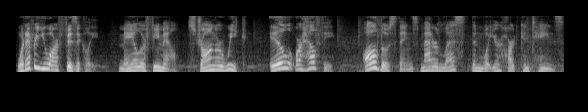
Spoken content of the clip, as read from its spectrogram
Whatever you are physically, male or female, strong or weak, ill or healthy, all those things matter less than what your heart contains.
